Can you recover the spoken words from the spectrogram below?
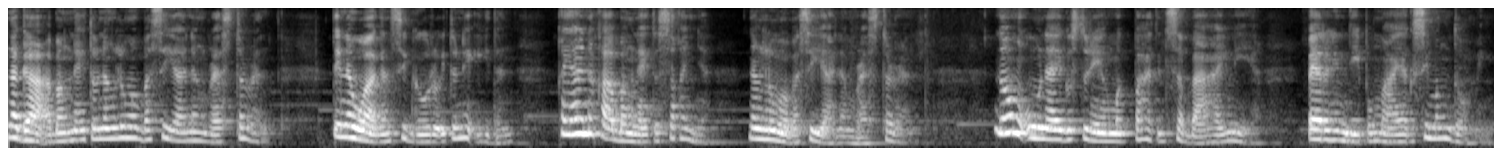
Nag-aabang na ito nang lumabas siya ng restaurant. Tinawagan siguro ito ni Aidan kaya nakaabang na ito sa kanya nang lumabas siya ng restaurant. Noong una ay gusto niyang magpahatid sa bahay niya, pero hindi pumayag si Mang Doming.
